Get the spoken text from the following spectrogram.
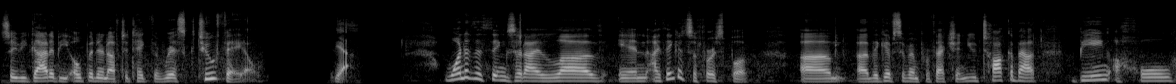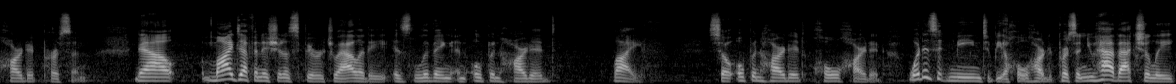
So you've got to be open enough to take the risk to fail. Yeah. One of the things that I love in, I think it's the first book, um, uh, The Gifts of Imperfection, you talk about being a wholehearted person. Now, my definition of spirituality is living an open hearted life. So, open hearted, wholehearted. What does it mean to be a wholehearted person? You have actually,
